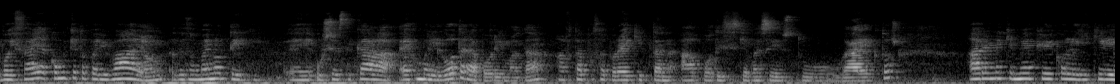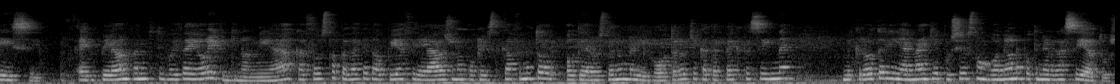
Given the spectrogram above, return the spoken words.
Βοηθάει ακόμη και το περιβάλλον, δεδομένου ότι ε, ουσιαστικά έχουμε λιγότερα απορρίμματα, αυτά που θα προέκυπταν από τις συσκευασίες του γάλακτος, άρα είναι και μια πιο οικολογική λύση. Επιπλέον φαίνεται ότι βοηθάει όλη την κοινωνία, καθώς τα παιδάκια τα οποία θυλάζουν αποκλειστικά φαίνεται ότι αρρωσταίνουν λιγότερο και κατ' επέκταση είναι μικρότερη η ανάγκη απουσίας των γονέων από την εργασία τους.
